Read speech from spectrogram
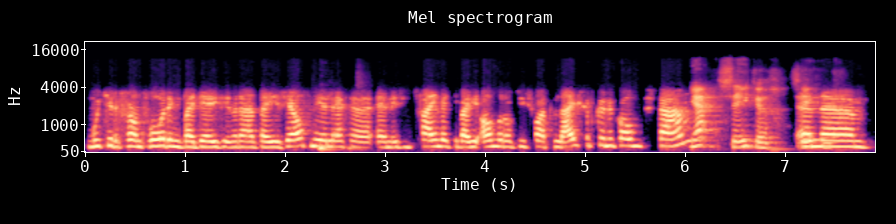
moet je de verantwoording bij deze inderdaad bij jezelf neerleggen. En is het fijn dat je bij die anderen op die zwarte lijst hebt kunnen komen te staan. Ja, zeker. En zeker. um,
